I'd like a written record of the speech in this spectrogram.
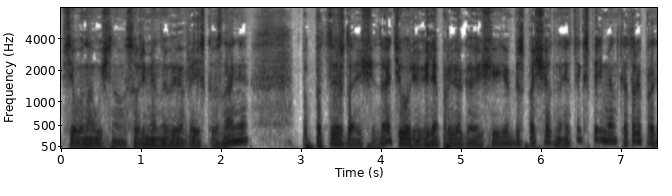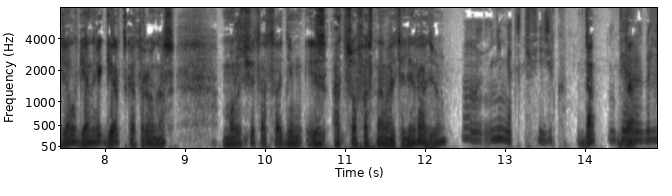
всего научного современного еврейского знания, подтверждающий да, теорию или опровергающий ее беспощадно, это эксперимент, который проделал Генри Герц, который у нас может считаться одним из отцов-основателей радио. Немецкий физик. Да. Первый да.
